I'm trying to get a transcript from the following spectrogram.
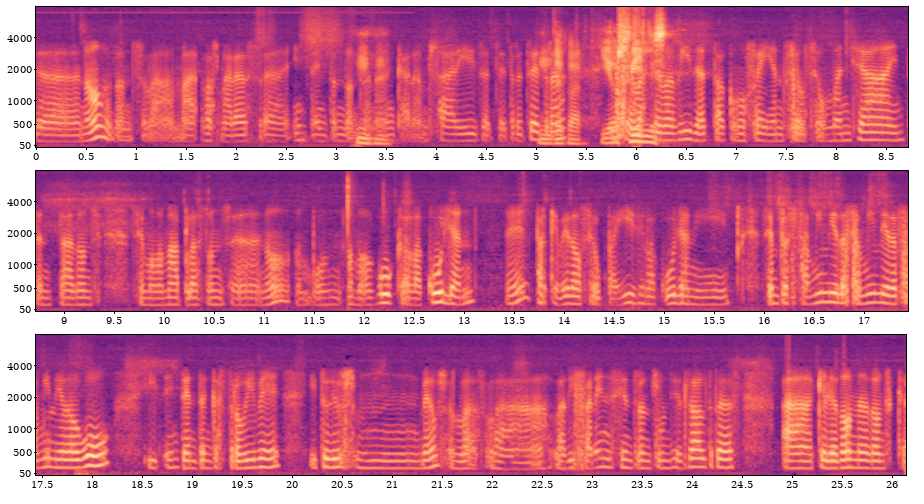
eh, no? doncs la, ma- les mares eh, intenten doncs, anar Mhm. encara amb saris, etc etc. I I, els fills- la seva vida tal com ho feien, fer el seu menjar, intentar doncs, ser molt amables doncs, eh, no? amb, un, amb algú que l'acullen, eh? perquè ve del seu país i l'acullen i sempre és família de família de família d'algú i intenten que es trobi bé i tu dius, mm, veus, la, la, la diferència entre uns i els altres, eh, aquella dona doncs, que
